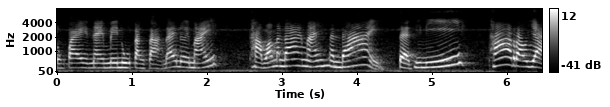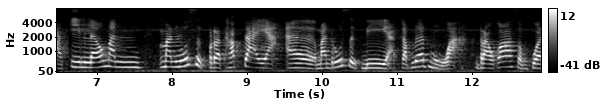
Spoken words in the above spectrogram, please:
ลงไปในเมนูต่างๆ ได้เลยไหม ถามว่ามันได้ไหม มันได้ แต่ทีนี้ ถ้าเราอยากกินแล้วมันมันรู้สึกประทับใจอะ่ะเออมันรู้สึกดีอะ่ะกับเลือดหมูอะ่ะเราก็สมควร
